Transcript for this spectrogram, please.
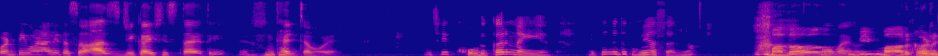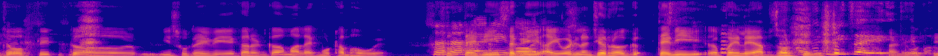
पण ती म्हणाली तसं आज जी काही शिस्त आहे ती त्यांच्यामुळे. म्हणजे खोडकर नाहीयेत निपुण दादा तुम्ही असाल ना? मला Oh. मी मार खाण्याच्या. बाबतीत मी सुदैवी आहे कारण का मला एक मोठा भाऊ आहे. त्यांनी सगळी. आई वडिलांची रग त्यांनी पहिले ॲब्झॉर्ब केली. आणि मग. ती-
